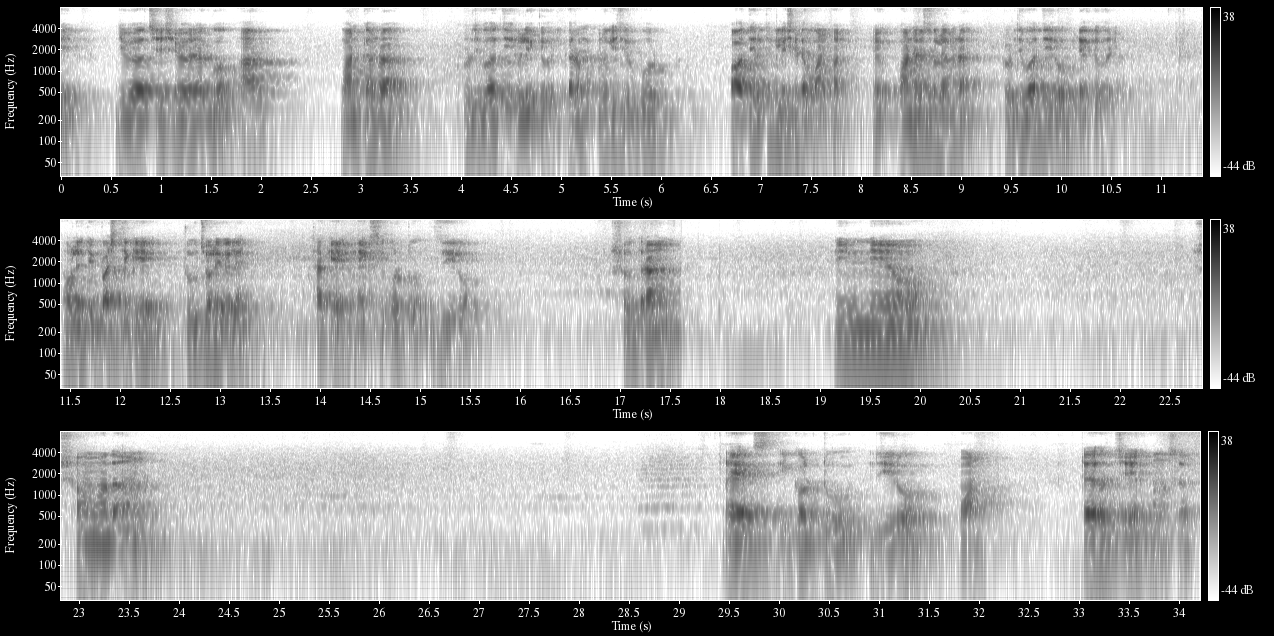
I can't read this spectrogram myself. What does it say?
যেভাবে আছে সেভাবে রাখব, আর ওয়ানকে আমরা টু দি জিরো লিখতে পারি, কারণ কোনো কিছুর উপর পাওয়ার জিরো থাকলে সেটা ওয়ান হয়। ওয়ানের আসলে আমরা টু দি জিরো লিখতে পারি। তাহলে দুই পাশ থেকে টু চলে গেলে থাকে এক্স ইকুয়াল টু জিরো সুতরাং নির্ণেয় সমাধান x equal to zero one এটাই হচ্ছে আনসার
